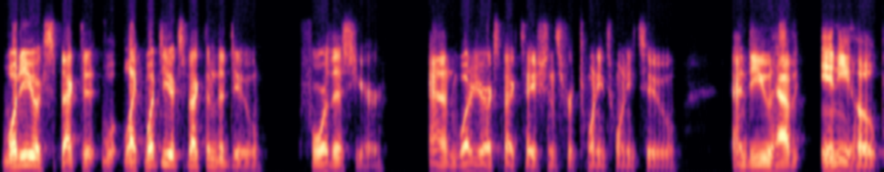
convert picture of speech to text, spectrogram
what do you expect it? Like, what do you expect them to do for this year? And what are your expectations for 2022? And do you have any hope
